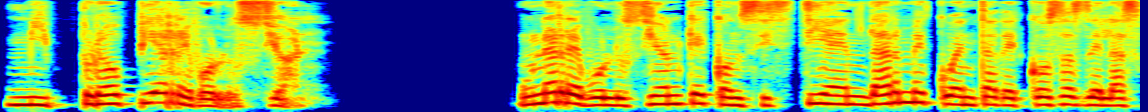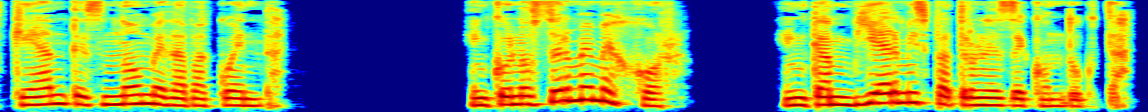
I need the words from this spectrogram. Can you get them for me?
Mi propia revolución. Una revolución que consistía en darme cuenta de cosas de las que antes no me daba cuenta, en conocerme mejor en cambiar mis patrones de conducta,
